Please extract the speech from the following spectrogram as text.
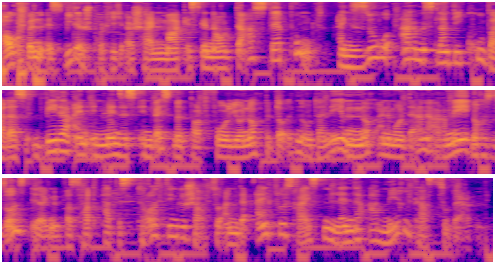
Auch wenn es widersprüchlich erscheinen mag, ist genau das der Punkt. Ein so armes Land wie Kuba, das weder ein immenses Investmentportfolio noch bedeutende Unternehmen noch eine moderne Armee noch sonst irgendwas hat, hat es trotzdem geschafft, zu einem der einflussreichsten Länder Amerikas zu werden.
